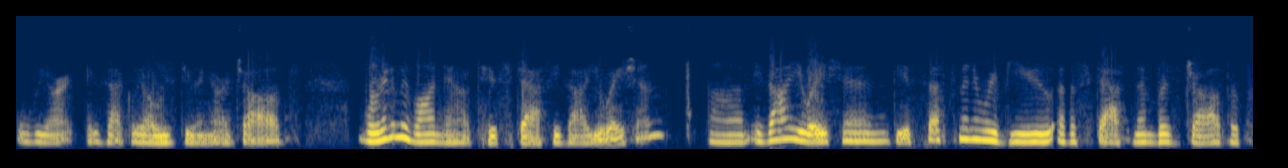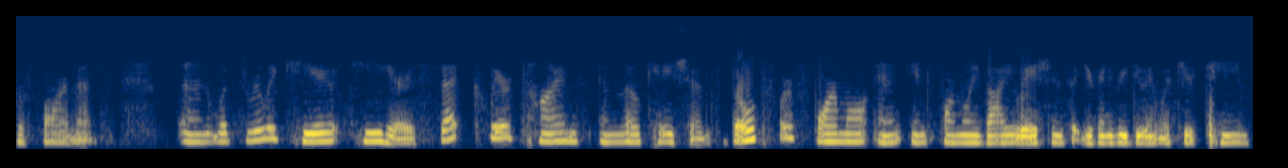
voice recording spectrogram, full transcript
we aren't exactly always doing our jobs. We're going to move on now to staff evaluation. Um, evaluation, the assessment and review of a staff member's job or performance. And what's really key, key here is set clear times and locations, both for formal and informal evaluations that you're going to be doing with your team.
